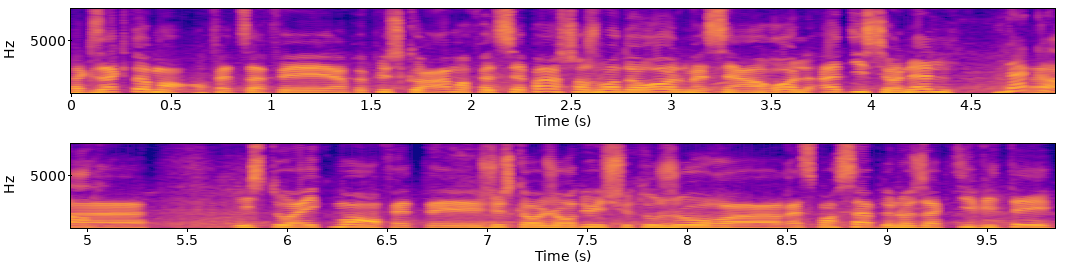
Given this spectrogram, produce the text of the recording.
Exactement. En fait, ça fait un peu plus que RAM. En fait, c'est pas un changement de rôle, mais c'est un rôle additionnel. D'accord. Euh, historiquement, en fait, et jusqu'à aujourd'hui, je suis toujours euh, responsable de nos activités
